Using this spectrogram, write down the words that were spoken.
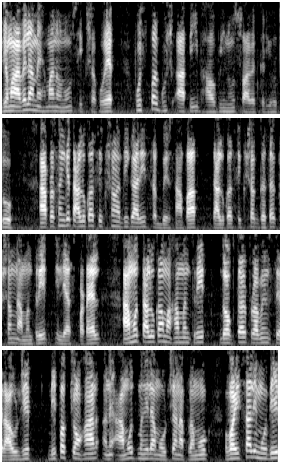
જેમાં આવેલા મહેમાનોનું શિક્ષકોએ પુષ્પગુચ્છ આપી ભાવભીનું સ્વાગત કર્યું હતું. આ પ્રસંગે તાલુકા શિક્ષણ અધિકારી સબ્બીર સાંપા, તાલુકા શિક્ષક ઘટક સંઘના મંત્રી ઇલિયાસ પટેલ, આમોદ તાલુકા મહામંત્રી ડોક્ટર પ્રવીણસિંહ રાહુલજી દીપક ચૌહાણ અને આમોદ મહિલા મોરચાના પ્રમુખ વૈશાલી મોદી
